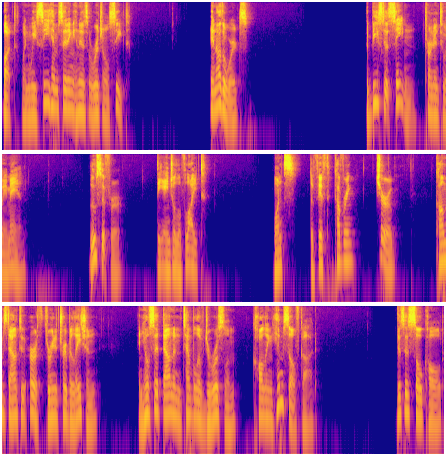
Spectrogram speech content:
But when we see him sitting in his original seat, in other words, the beast is Satan turned into a man. Lucifer, the angel of light, once the fifth covering cherub, comes down to earth during the tribulation, and he'll sit down in the temple of Jerusalem, calling himself God. This is so called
